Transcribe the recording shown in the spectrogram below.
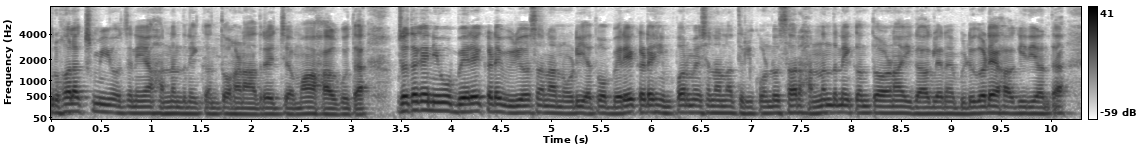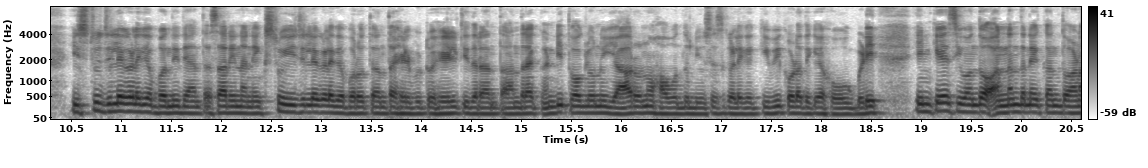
ಗೃಹಲಕ್ಷ್ಮಿ ಯೋಜನೆಯ ಹನ್ನೊಂದನೇ ಕಂತು ಹಣ ಆದರೆ ಜಮಾ ಆಗುತ್ತೆ. ಜೊತೆಗೆ ನೀವು ಬೇರೆ ಕಡೆ ವಿಡಿಯೋಸನ್ನು ನೋಡಿ ಅಥವಾ ಬೇರೆ ಕಡೆ ಇನ್ಫಾರ್ಮೇಷನನ್ನು ತಿಳ್ಕೊಂಡು, ಸರ್, ಹನ್ನೊಂದನೇ ಕಂತು ಹಣ ಈಗಾಗಲೇ ಬಿಡುಗಡೆ ಆಗಿದೆಯಾ ಅಂತ ಇಷ್ಟು ಜಿಲ್ಲೆಗಳಿಗೆ ಬಂದಿದೆ ಅಂತ, ಸರ್, ಇನ್ನು ನೆಕ್ಸ್ಟು ಈ ಜಿಲ್ಲೆಗಳಿಗೆ ಬರುತ್ತೆ ಅಂತ ಹೇಳಿಬಿಟ್ಟು ಹೇಳ್ತಿದ್ದಾರೆ ಅಂತ ಅಂದರೆ ಖಂಡಿತವಾಗ್ಲೂ ಯಾರೂ ಆ ಒಂದು ನ್ಯೂಸಸ್ಗಳಿಗೆ ಕಿವಿ ಕೊಡೋದಕ್ಕೆ ಹೋಗ್ಬಿಡಿ. ಇನ್ ಕೇಸ್ ಈ ಒಂದು ಹನ್ನೊಂದನೇ ಕಂತು ಹಣ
